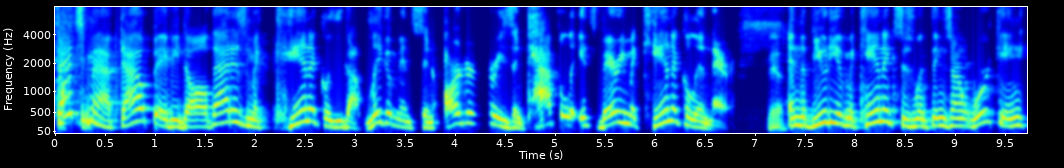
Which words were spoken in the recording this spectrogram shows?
That's mapped out, baby doll. That is mechanical. You got ligaments and arteries and capillary. It's very mechanical in there. Yeah. And the beauty of mechanics is when things aren't working,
